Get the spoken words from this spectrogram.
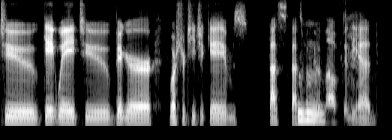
to gateway to bigger, more strategic games. That's that's mm-hmm. what they would mm-hmm. love in the end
